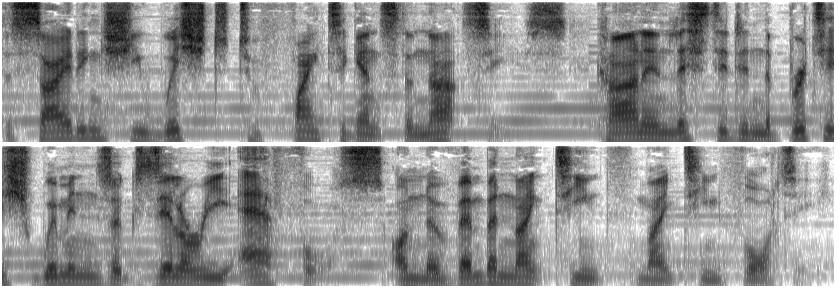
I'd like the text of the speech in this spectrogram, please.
Deciding she wished to fight against the Nazis, Khan enlisted in the British Women's Auxiliary Air Force on November 19, 1940.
